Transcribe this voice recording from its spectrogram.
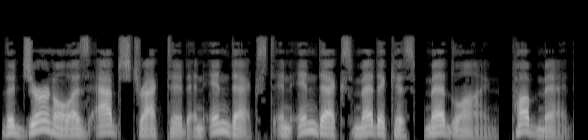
The journal is abstracted and indexed in Index Medicus, Medline, PubMed,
